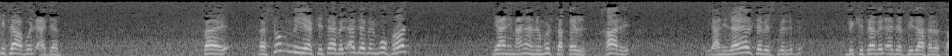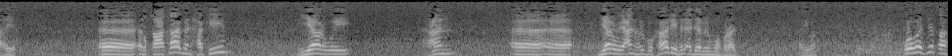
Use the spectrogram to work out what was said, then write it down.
كتاب الأدب. فسمي كتاب الأدب المفرد يعني معناه أنه مستقل خارج يعني لا يلتبس بكتاب الأدب في داخل الصحيح. آه القعقاع بن حكيم يروي عن آه آه يروي عنه البخاري في الأدب المفرد. أيوة. وهو ثقة.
